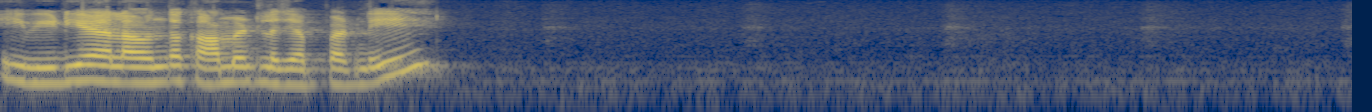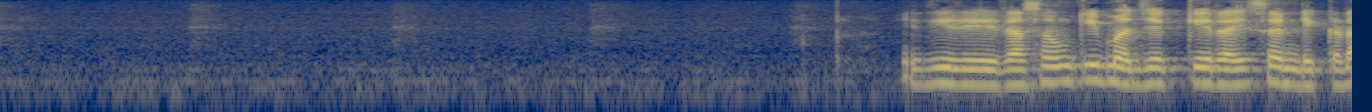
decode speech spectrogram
ఈ వీడియో ఎలా ఉందో కామెంట్లో చెప్పండి. ఇది రసంకి మజ్జిగకి రైస్ అండి ఇక్కడ.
